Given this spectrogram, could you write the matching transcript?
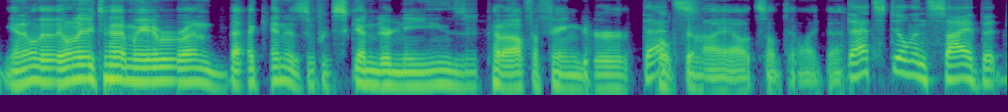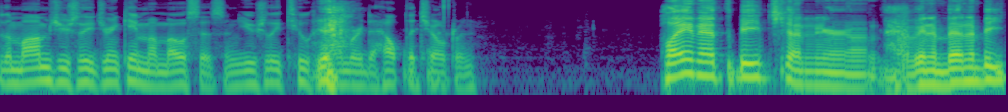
You know, the only time we ever run back in is if we skinned our knees, cut off a finger, That's- poked an eye out, something like that. that's still inside. But the mom's usually drinking mimosas and usually too Yeah. hammered to help the children. Playing at the beach on your own. Having been a beach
